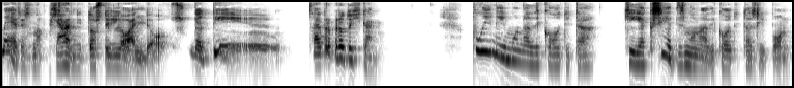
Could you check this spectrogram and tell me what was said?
μέρες να πιάνει το στυλό αλλιώς, γιατί ε, θα έπρεπε να το έχει κάνει. Πού είναι η μοναδικότητα και η αξία της μοναδικότητας λοιπόν;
